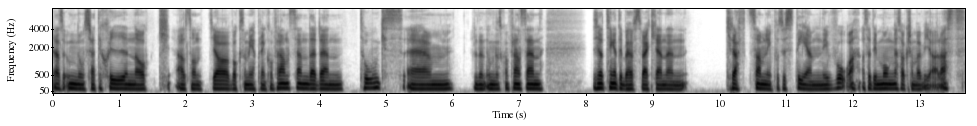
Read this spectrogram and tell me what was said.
alltså ungdomsstrategin och allt sånt. Jag var också med på den konferensen där den togs, um, den ungdomskonferensen. Jag tänker att det behövs verkligen en kraftsamling på systemnivå. Alltså det är många saker som behöver göras.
